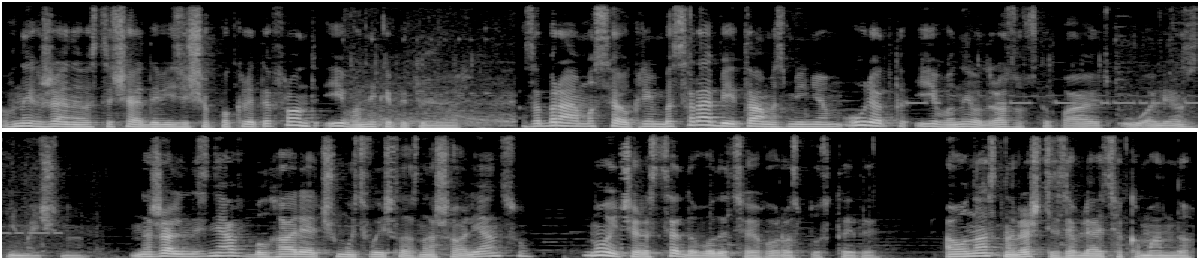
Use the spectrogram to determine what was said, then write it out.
В них вже не вистачає дивізій, щоб покрити фронт, і вони капітулюють. Забираємо все, окрім Бесарабії, там змінюємо уряд, і вони одразу вступають у альянс з Німеччиною. На жаль, не зняв, Болгарія чомусь вийшла з нашого альянсу, ну і через це доводиться його розпустити. А у нас нарешті з'являється командо.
